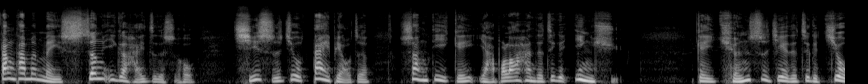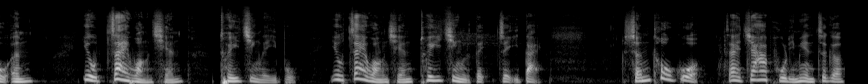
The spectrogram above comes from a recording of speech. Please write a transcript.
当他们每生一个孩子的时候，其实就代表着上帝给亚伯拉罕的这个应许，给全世界的这个救恩，又再往前推进了一步，又再往前推进了这这一代。神透过在家谱里面这个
